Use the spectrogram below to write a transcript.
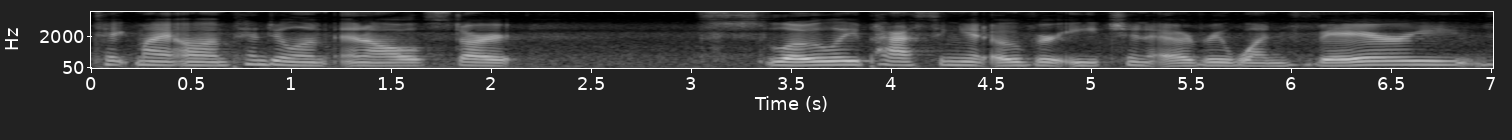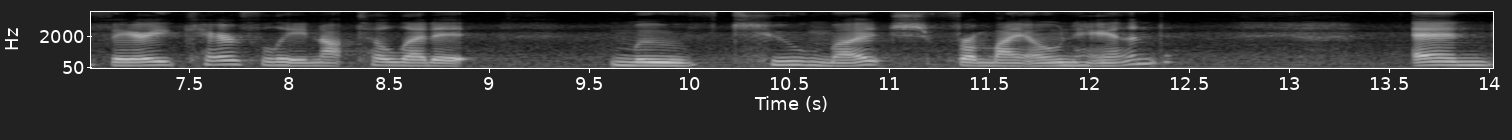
take my um, pendulum and I'll start slowly passing it over each and every one very very carefully not to let it move too much from my own hand. And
